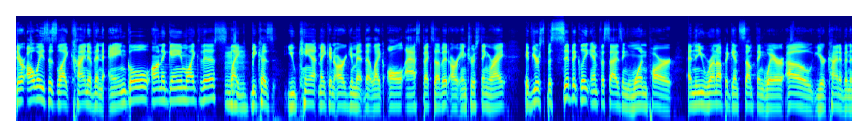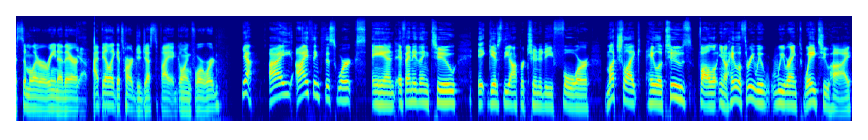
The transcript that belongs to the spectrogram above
there always is like kind of an angle on a game like this, Mm-hmm. like because you can't make an argument that like all aspects of it are interesting, right? If you're specifically emphasizing one part and then you run up against something where, oh, you're kind of in a similar arena there, Yeah. I feel like it's hard to justify it going forward. Yeah, I I think this works, and if anything, too, it gives the opportunity for much like Halo 2's follow. You know, Halo 3 we we ranked way too high.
